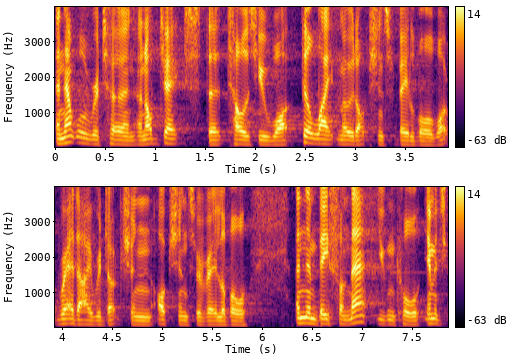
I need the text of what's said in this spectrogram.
And that will return an object that tells you what fill light mode options are available, what red eye reduction options are available, and then based on that, you can call image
